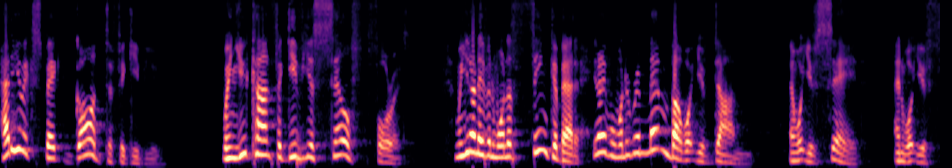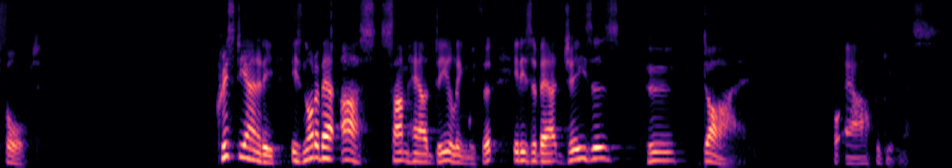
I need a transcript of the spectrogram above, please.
How do you expect God to forgive you when you can't forgive yourself for it? When you don't even want to think about it, you don't even want to remember what you've done and what you've said and what you've thought. Christianity is not about us somehow dealing with it, it is about Jesus who died for our forgiveness.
